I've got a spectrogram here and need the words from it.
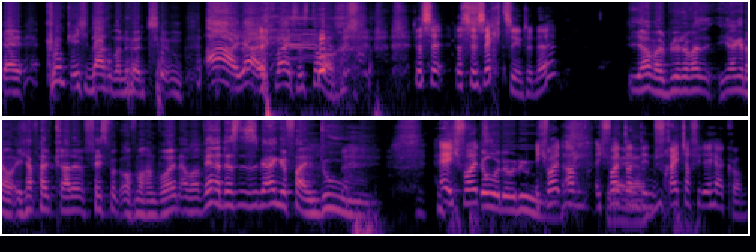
geil, guck ich nach, man hört Tim. Ah, ja, ich weiß es doch. das, ist der, das ist der 16., ne? Ja, weil blöderweise, ja genau, ich habe halt gerade Facebook aufmachen wollen, aber währenddessen ist es mir eingefallen. Du. Ey, ich wollte Du, du, du. ich wollt am, ich wollt Ja, dann ja. den Freitag wieder herkommen.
